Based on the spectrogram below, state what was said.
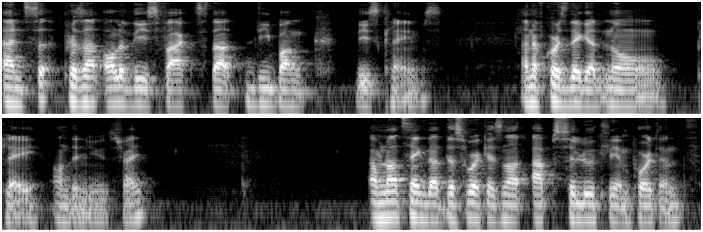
and s- present all of these facts that debunk these claims. And of course they get no play on the news right? I'm not saying that this work is not absolutely important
